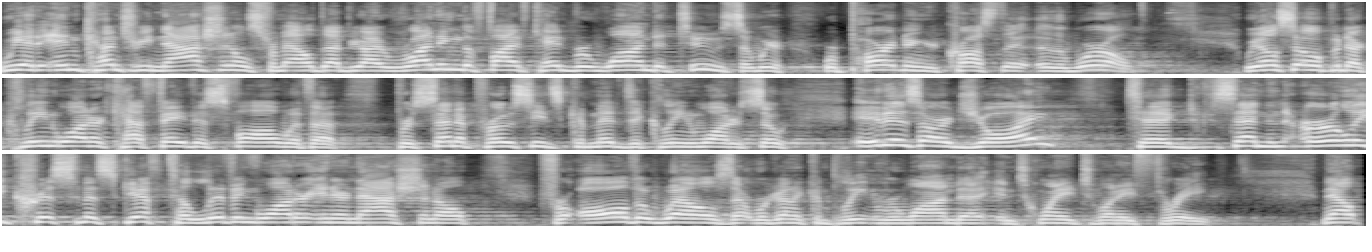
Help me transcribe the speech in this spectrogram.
We had in-country nationals from LWI running the 5K in Rwanda too, so we're, we're partnering across the, the world. We also opened our Clean Water Cafe this fall with a percent of proceeds committed to clean water. So it is our joy to send an early Christmas gift to Living Water International for all the wells that we're going to complete in Rwanda in 2023. Now,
